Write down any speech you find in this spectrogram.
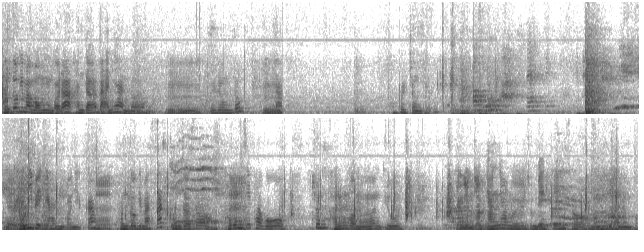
건더기만 먹는 거라 간장을 많이 안 넣어요. 음, 이 정도? 음. 덮을 정도로. 네. 간이 배게 하는 거니까 네. 건더기만 싹 건져서 다른 집하고 좀 다른 거는 요 양념장? 양념을 좀 맵게 해서 먹는다는 거.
